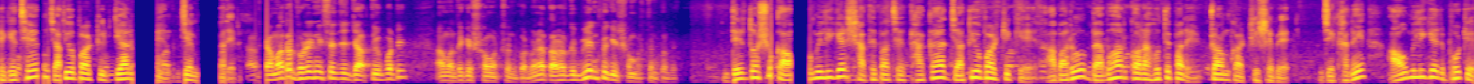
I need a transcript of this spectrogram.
থেকেছেন জাতীয় পার্টির চেয়ারম্যান জেম আমাদের ধরে নিচ্ছে যে জাতীয় পার্টি আমাদেরকে সমর্থন করবে না তারা হয়তো বিএনপিকে সমর্থন করবে। দেড় দশক আওয়ামী লীগের সাথে পাশে থাকা জাতীয় পার্টিকে আবারও ব্যবহার করা হতে পারে ট্রাম্প কার্ড হিসেবে, যেখানে আওয়ামী লীগের ভোটে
